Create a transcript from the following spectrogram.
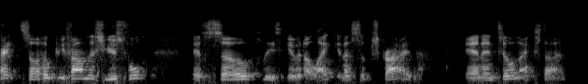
All right, so I hope you found this useful. If so, please give it a like and a subscribe. And until next time.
